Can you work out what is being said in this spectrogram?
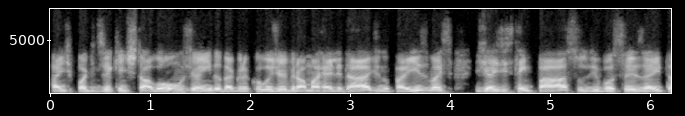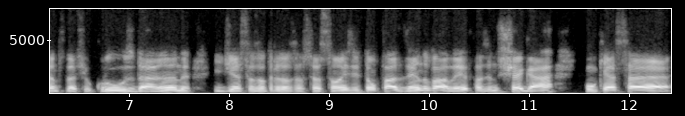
a gente pode dizer que a gente está longe ainda da agroecologia virar uma realidade no país, mas já existem passos e vocês aí, tanto da Fiocruz, da ANA e de essas outras associações estão fazendo valer, fazendo chegar com que essa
